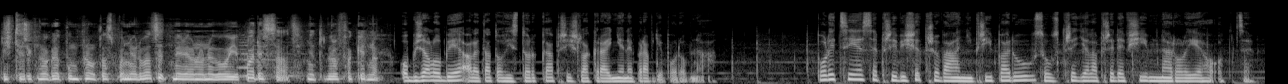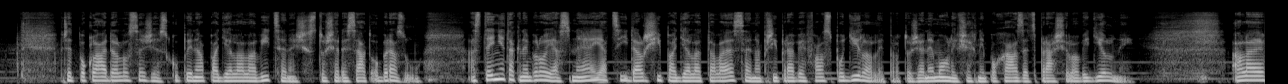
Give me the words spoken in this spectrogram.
když to řeknu takhle, pumpnout aspoň 20 milionů nebo i 50. Mně to bylo fakt jedno. Obžalobě ale tato historka přišla krajně nepravděpodobná. Policie se při vyšetřování případů soustředila především na roli jeho otce. Předpokládalo se, že skupina padělala více než 160 obrazů. A stejně tak nebylo jasné, jaký další padělatelé se na přípravě fals podíleli, protože nemohli všechny pocházet z Prášilovy dílny. Ale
